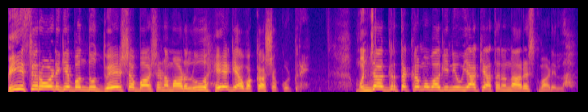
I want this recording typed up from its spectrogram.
ಬಿಸಿ ರೋಡಿಗೆ ಬಂದು ದ್ವೇಷ ಭಾಷಣ ಮಾಡಲು ಹೇಗೆ ಅವಕಾಶ ಕೊಟ್ರಿ? ಮುಂಜಾಗ್ರತಾ ಕ್ರಮವಾಗಿ ನೀವು ಯಾಕೆ ಆತನನ್ನ ಅರೆಸ್ಟ್ ಮಾಡಿಲ್ಲ?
